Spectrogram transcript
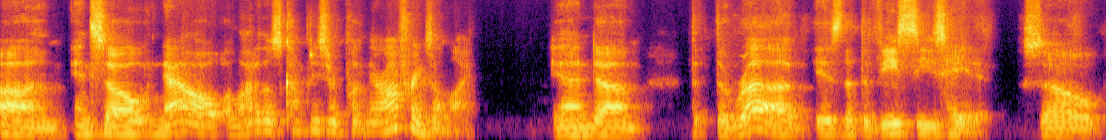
Um, and so now a lot of those companies are putting their offerings online. And um, the, the rub is that the VCs hate it. So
